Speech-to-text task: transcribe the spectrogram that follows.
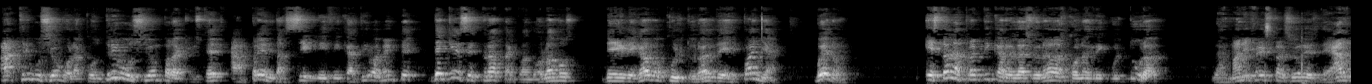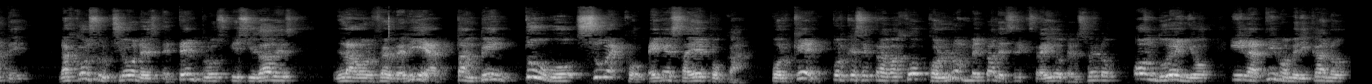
atribución o la contribución para que usted aprenda significativamente de qué se trata cuando hablamos del legado cultural de España. Bueno, están las prácticas relacionadas con la agricultura, las manifestaciones de arte, las construcciones de templos y ciudades, la orfebrería también tuvo su eco en esa época. ¿Por qué? Porque se trabajó con los metales extraídos del suelo hondureño y latinoamericano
